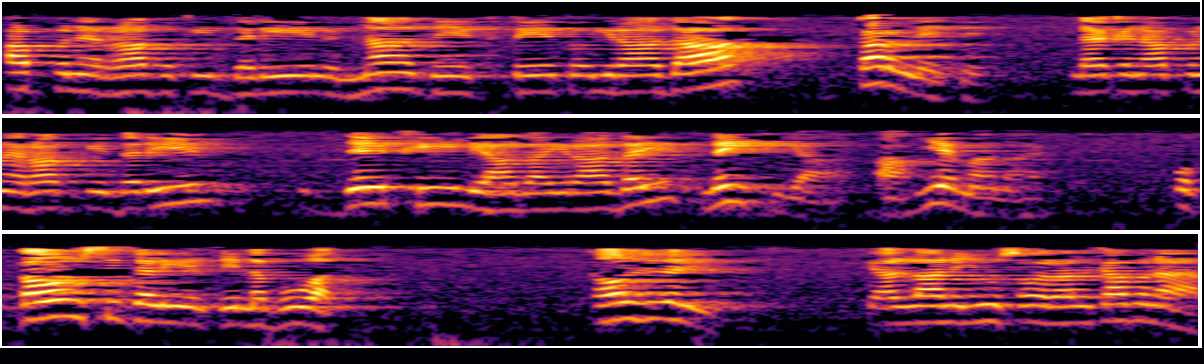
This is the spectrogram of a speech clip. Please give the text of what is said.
اپنے رب کی دلیل نہ دیکھتے تو ارادہ کر لیتے، لیکن اپنے رب کی دلیل دیکھی لہذا ارادہ ہی نہیں کیا۔ یہ مانا ہے۔ وہ کون سی دلیل تھی؟ نبوت۔ کون سی دلیل؟ کہ اللہ نے یوسف علیہ کیا بنایا۔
